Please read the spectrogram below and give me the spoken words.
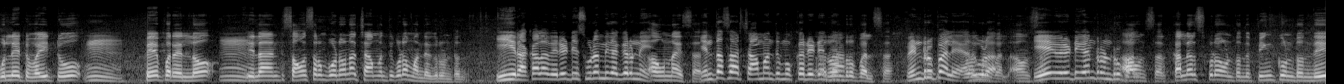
Bullet white. Paper yellow ఇలాంటి సంవత్సరం పొడవునా చామంతి కూడా మన దగ్గర ఉంటుంది. ఈ రకాల వెరైటీస్ కూడా మీ దగ్గర ఉన్నాయి? ఉన్నాయి సార్. ఎంత సార్ చామంతి మొక్క రేట్ రెండు రూపాయలు సార్. రెండు రూపాయలే అది కూడా? ఏ వెరైటీ కానీ రెండు రూపాయలు. అవును సార్. కలర్స్ కూడా ఉంటుంది. పింక్ ఉంటుంది.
